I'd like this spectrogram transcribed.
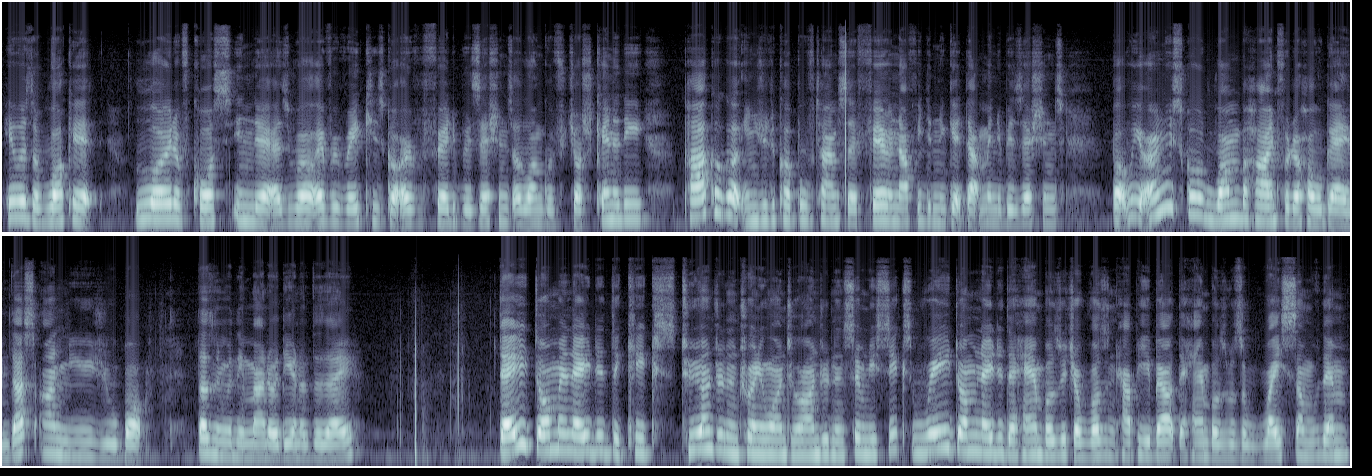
He was a rocket. Lloyd, of course, in there as well. Every week he's got over 30 possessions along with Josh Kennedy. Parker got injured a couple of times, so fair enough he didn't get that many possessions. But we only scored one behind for the whole game. That's unusual, but doesn't really matter at the end of the day. They dominated the kicks 221 to 176. We dominated the handballs, which I wasn't happy about. The handballs was a waste, some of them.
